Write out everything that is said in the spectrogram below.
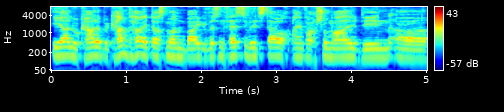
eher lokale Bekanntheit, dass man bei gewissen Festivals da auch einfach schon mal den äh,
